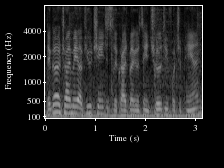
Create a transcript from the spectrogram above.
they're gonna try and make a few changes to the Crash Bandicoot N. Sane trilogy for Japan.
